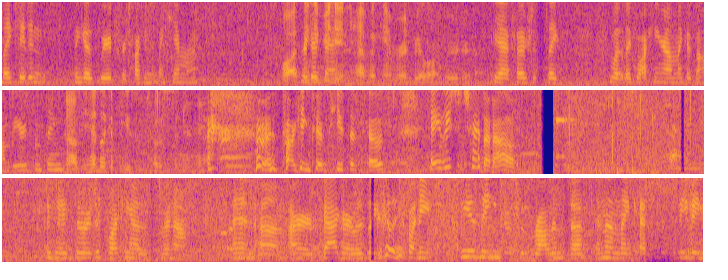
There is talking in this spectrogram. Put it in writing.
like they didn't think I was weird for talking to my camera Well, I think if you they? didn't have a camera, it'd be a lot weirder. yeah if I was just like what like walking around like a zombie or something Now, if you had like a piece of toast in your hand, I was talking to a piece of toast. Hey, we should try that out. Okay, so we're just walking out of the store now. And um, our bagger was like really funny. He was making jokes with Rob and stuff. And then like as he was leaving,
